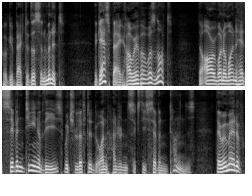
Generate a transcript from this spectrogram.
We'll get back to this in a minute. The gas bag, however, was not. The R101 had 17 of these, which lifted 167 tons. They were made of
